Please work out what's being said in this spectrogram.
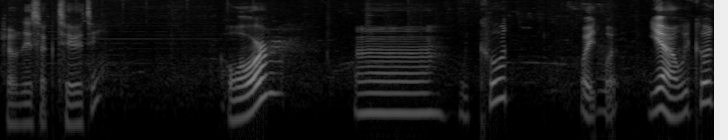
from this activity. Or, uh, we could, wait, what? Yeah, we could,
